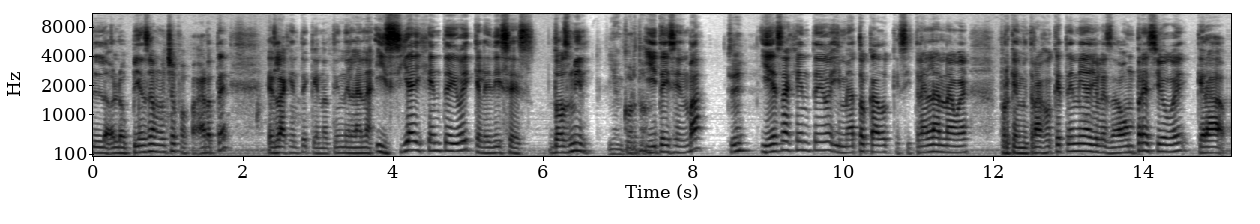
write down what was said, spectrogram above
lo, lo piensa mucho para pagarte, es la gente que no tiene lana. Y si hay gente, güey, que le dices dos mil Y en corto. y te dicen, va. ¿Sí? Y esa gente, güey, y me ha tocado que si traen lana, güey, porque en mi trabajo que tenía yo les daba un precio, güey, que era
